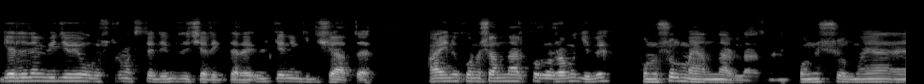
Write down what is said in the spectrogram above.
Gelelim videoyu oluşturmak istediğimiz içeriklere. Ülkenin gidişatı. Aynı konuşanlar programı gibi konuşulmayanlar lazım. Yani konuşulmaya e,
